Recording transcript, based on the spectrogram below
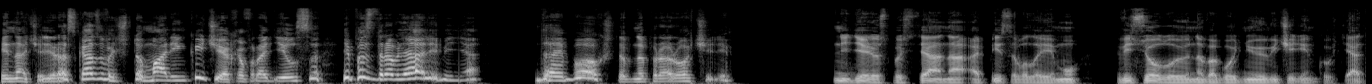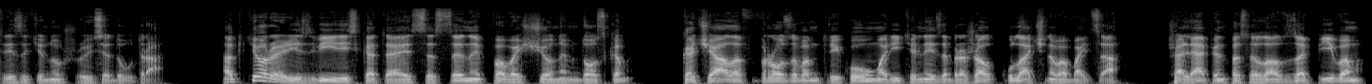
и начали рассказывать, что маленький Чехов родился, и поздравляли меня. Дай бог, чтоб напророчили. Неделю спустя она описывала ему веселую новогоднюю вечеринку в театре, затянувшуюся до утра. Актеры резвились, катаясь со сцены по вощеным доскам. Качалов в розовом трико уморительно изображал кулачного бойца. Шаляпин посылал за пивом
